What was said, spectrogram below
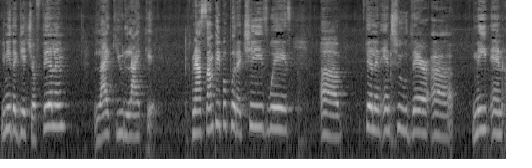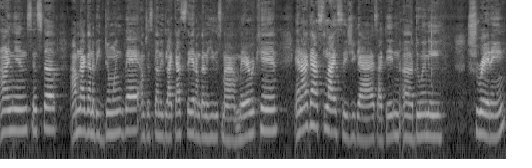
you need to get your filling like you like it. Now some people put a Cheez Whiz uh, filling into their uh, meat and onions and stuff. I'm not going to be doing that. I'm just going to, like I said, I'm going to use my American. And I got slices, you guys. I didn't uh, do any shredding.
